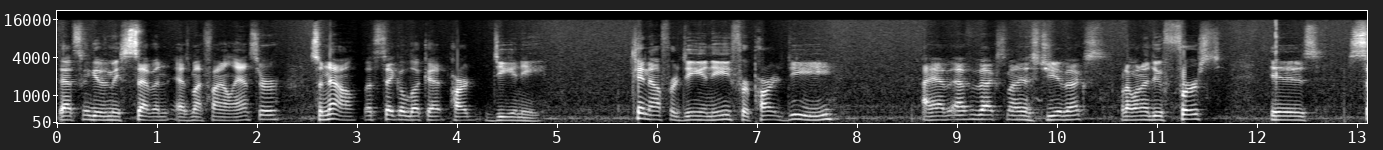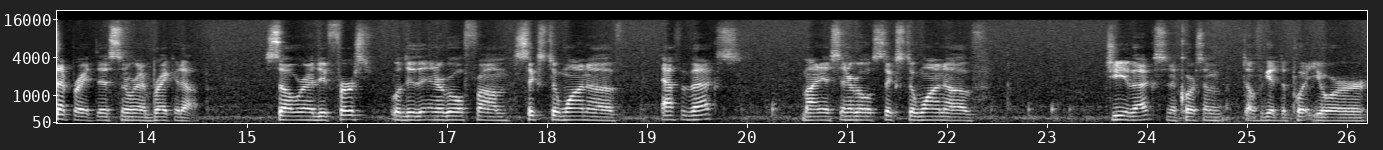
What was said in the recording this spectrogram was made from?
that's going to give me 7 as my final answer. So now, let's take a look at part D and E. Okay, now for D and E, for part D, I have f of x minus g of x. What I want to do first is separate this and we're going to break it up. So we're going to do first, we'll do the integral from 6 to 1 of f of x minus integral 6 to 1 of g of x. And of course, I'm, don't forget to put your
